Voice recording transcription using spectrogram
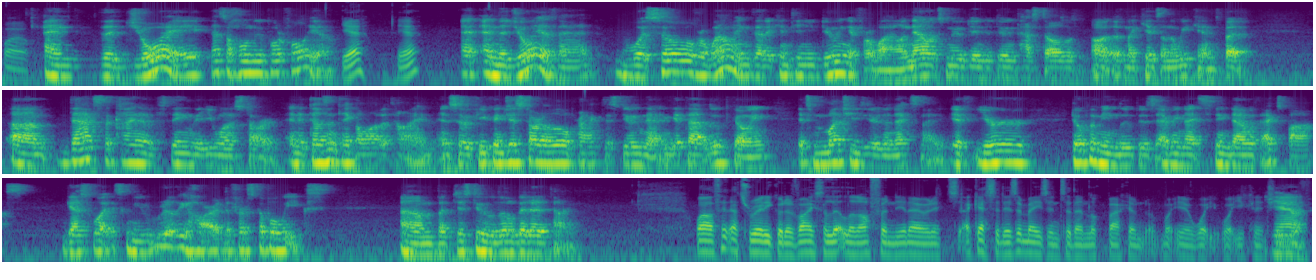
Wow. And the joy, that's a whole new portfolio. Yeah, yeah. And, the joy of that was so overwhelming that I continued doing it for a while. And now it's moved into doing pastels with, uh, with my kids on the weekends. But um, that's the kind of thing that you want to start. And it doesn't take a lot of time. And so if you can just start a little practice doing that and get that loop going, it's much easier the next night. If your dopamine loop is every night sitting down with Xbox, guess what? It's going to be really hard the first couple weeks. Um, but just do a little bit at a time. Well, I think that's really good advice. A little and often, you know, and it's. I guess it is amazing to then look back and what you know what what you can achieve. Yeah.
